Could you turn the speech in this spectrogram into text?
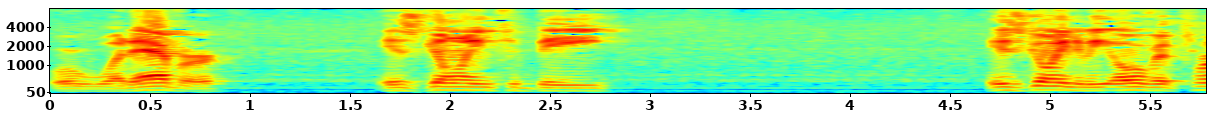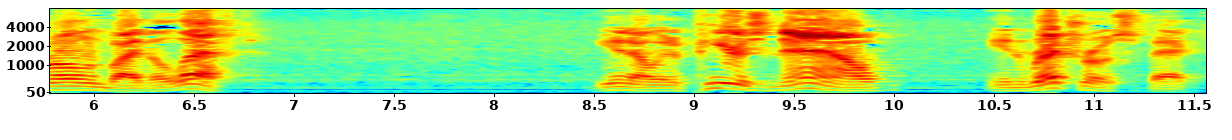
or whatever is going to be is going to be overthrown by the left. You know, it appears now, in retrospect,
